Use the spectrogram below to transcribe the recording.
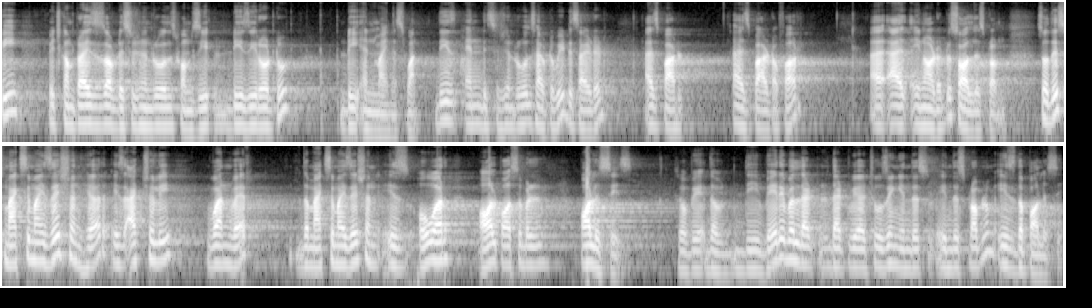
P which comprises of decision rules from D0 to Dn minus 1. These n decision rules have to be decided as part as part of our uh, in order to solve this problem. So, this maximization here is actually one where the maximization is over all possible policies. So, we, the, the variable that, that we are choosing in this in this problem is the policy.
